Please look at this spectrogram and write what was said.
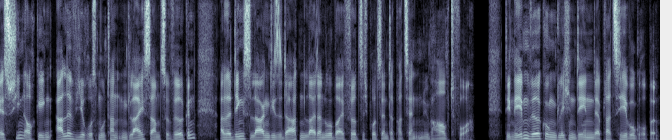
Es schien auch gegen alle Virusmutanten gleichsam zu wirken, allerdings lagen diese Daten leider nur bei 40 Prozent der Patienten überhaupt vor. Die Nebenwirkungen glichen denen der Placebo-Gruppe.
